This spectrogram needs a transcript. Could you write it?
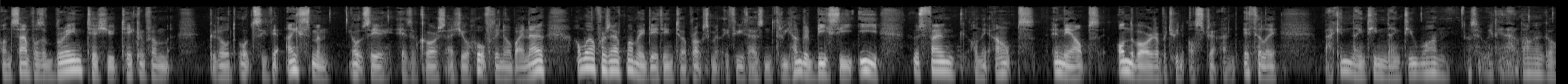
on samples of brain tissue taken from good old Otzi the Iceman. Otzi is, of course, as you'll hopefully know by now, a well preserved mummy dating to approximately 3300 BCE that was found on the Alps, in the Alps on the border between Austria and Italy back in 1991. Was it really that long ago?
